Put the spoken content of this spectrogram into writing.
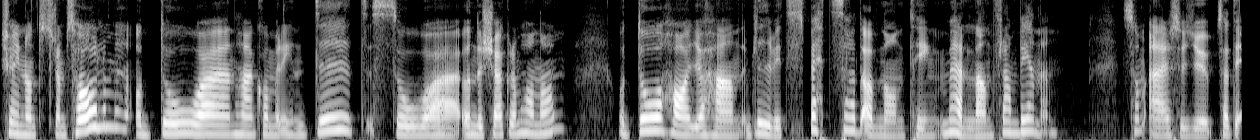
kör in honom till Strömsholm och då när han kommer in dit så undersöker de honom. Och Då har ju han blivit spetsad av någonting mellan frambenen som är så djupt så att det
